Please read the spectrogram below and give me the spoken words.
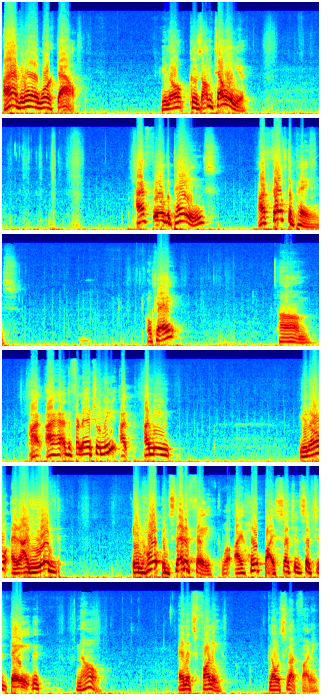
I have it all worked out. You know, because I'm telling you, I feel the pains. I felt the pains. Okay? Um, I, I had the financial need. I, I mean, you know, and I lived in hope instead of faith. Well, I hope by such and such a date. No. And it's funny. No, it's not funny.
